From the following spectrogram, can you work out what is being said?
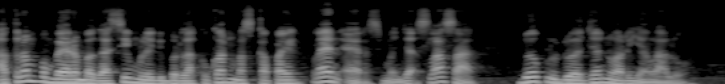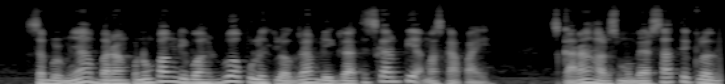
Aturan pembayaran bagasi mulai diberlakukan maskapai Lion Air semenjak Selasa 22 Januari yang lalu. Sebelumnya, barang penumpang di bawah 20 kg digratiskan pihak maskapai. Sekarang harus membayar 1 kg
